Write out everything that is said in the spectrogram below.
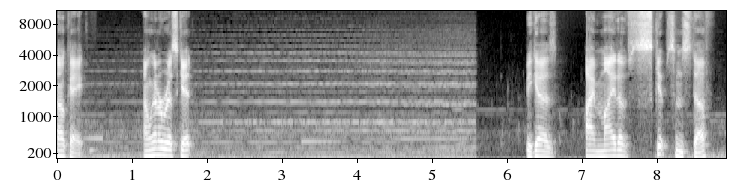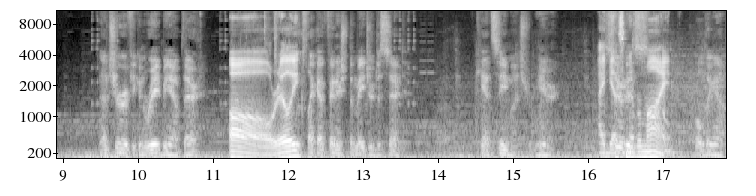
Okay. I'm gonna risk it. Because I might have skipped some stuff. Not sure if you can read me up there. Oh, really? Looks like I finished the major descent. Can't see much from here. I guess Suit never mind. Holding up.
